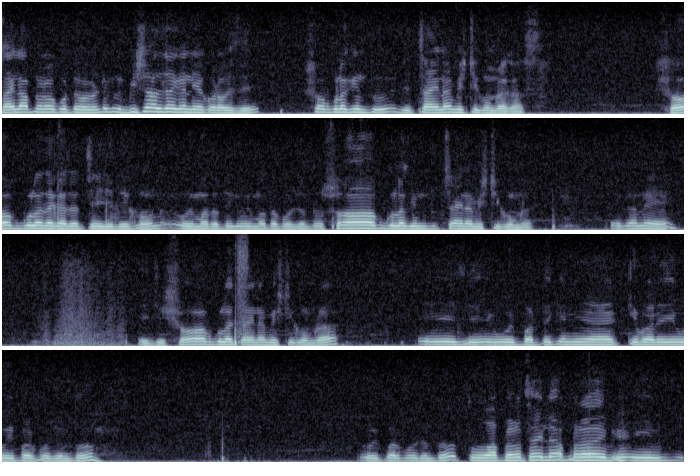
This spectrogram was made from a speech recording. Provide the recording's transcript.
চাইলে আপনারাও করতে পারবেন। এটা কিন্তু বিশাল জায়গা নিয়ে করা হয়েছে। সবগুলা কিন্তু যে চায়না মিষ্টি কুমড়া গাছ। সবগুলা দেখা যাচ্ছে এই যে দেখুন, ওই মাথা থেকে ওই মাথা পর্যন্ত সবগুলা কিন্তু চায়না মিষ্টি কুমড়া। এখানে এই যে সবগুলা চায়না মিষ্টি কুমড়া, এই যে ওই পার থেকে নিয়ে একেবারে ওই পার পর্যন্ত, ওই পার পর্যন্ত। তো আপনারা চাইলে আপনারা এই-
